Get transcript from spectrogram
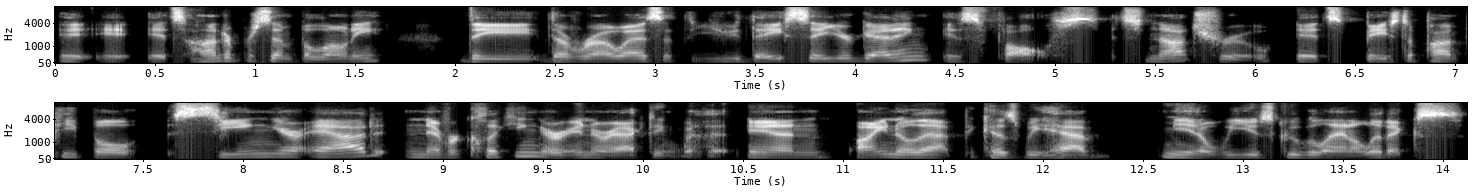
It, it, it's 100% baloney. The the ROAS that you they say you're getting is false. It's not true. It's based upon people seeing your ad, never clicking or interacting with it. And I know that because we have you know, we use Google Analytics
